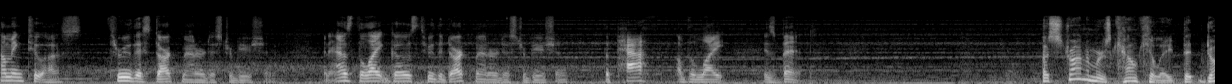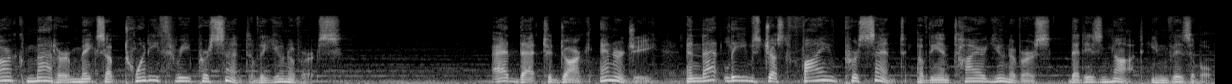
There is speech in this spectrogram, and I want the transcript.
coming to us through this dark matter distribution. And as the light goes through the dark matter distribution, the path of the light is bent. Astronomers calculate that dark matter makes up 23% of the universe. Add that to dark energy, and that leaves just 5% of the entire universe that is not invisible.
